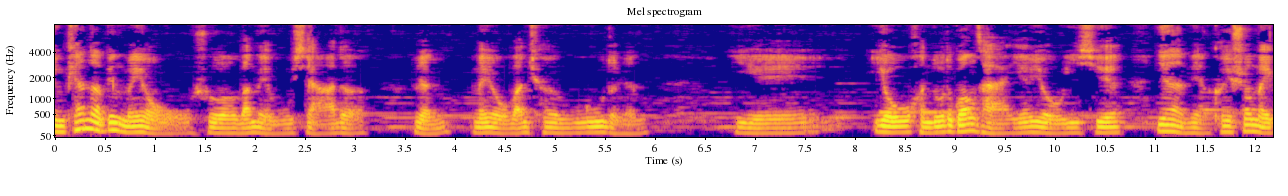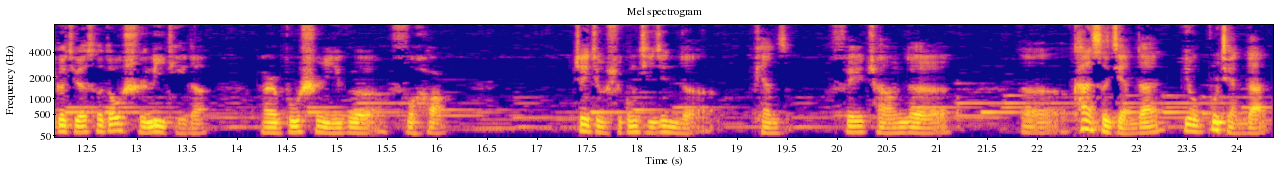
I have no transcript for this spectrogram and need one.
影片呢，并没有说完美无瑕的人，没有完全无辜的人，也有很多的光彩，也有一些阴暗面。可以说，每个角色都是立体的，而不是一个符号。这就是宫崎骏的片子，非常的。呃，看似简单又不简单，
